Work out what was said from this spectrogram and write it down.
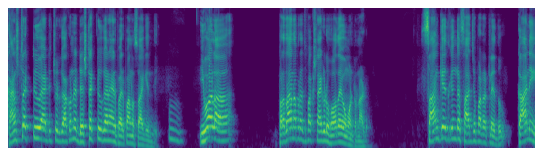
కన్స్ట్రక్టివ్ యాటిట్యూడ్ కాకుండా డిస్ట్రక్టివ్గానే ఆయన పరిపాలన సాగింది. ఉమ్, ఇవాళ ప్రధాన ప్రతిపక్ష నాయకుడు హోదా ఇవ్వమంటున్నాడు. సాంకేతికంగా సాధ్యపడట్లేదు. కానీ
